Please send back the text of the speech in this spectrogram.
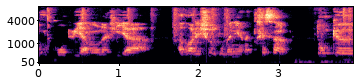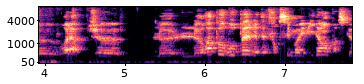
vous conduit, à mon avis, à, à voir les choses de manière très simple. Donc euh, voilà, le, rapport au père était forcément évident parce que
